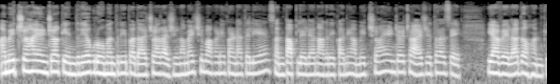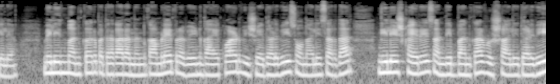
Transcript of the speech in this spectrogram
अमित शहा यांच्या केंद्रीय गृहमंत्री पदाच्या राजीनाम्याची मागणी करण्यात आली आहे. संतापलेल्या नागरिकांनी अमित शहा यांच्या छायाचित्राचे यावेळेला दहन केले. मिलिंद बनकर पत्रकार आनंद कांबळे प्रवीण गायकवाड विषय दळवी सोनाली सरदार निलेश खैरे संदीप बनकर वृषाली दळवी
